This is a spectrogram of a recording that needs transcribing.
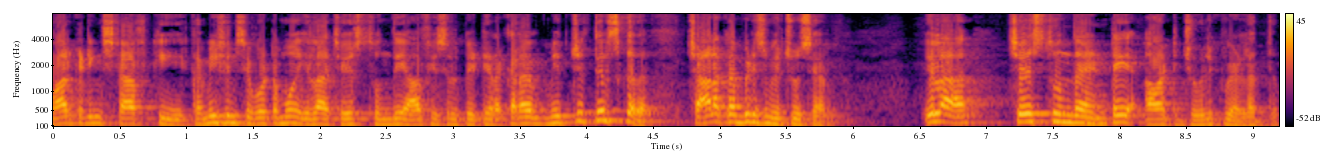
మార్కెటింగ్ స్టాఫ్కి కమిషన్స్ ఇవ్వటము ఇలా చేస్తుంది ఆఫీసులు పెట్టి రకరకాల. మీరు చూ- తెలుసు కదా చాలా కంపెనీస్ మీరు చూశారు. ఇలా చేస్తుంది అంటే వాటి జోలికి వెళ్ళొద్దు.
